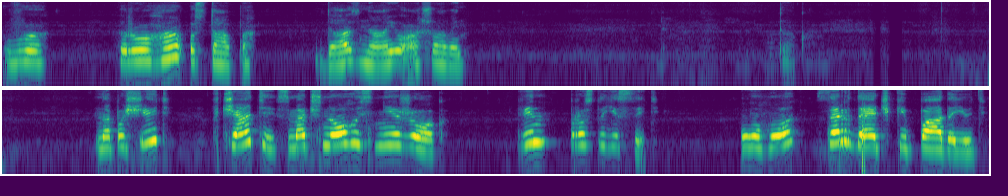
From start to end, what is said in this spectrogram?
в рога Остапа? Да, знаю, а що він? Так. Напишіть в чаті смачного сніжок. Він просто їсить. Ого, сердечки падають.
